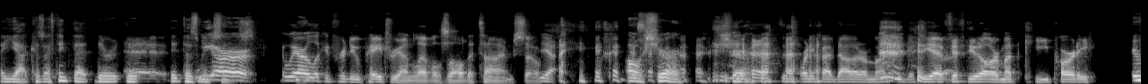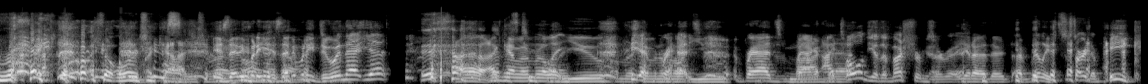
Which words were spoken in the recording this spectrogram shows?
yeah because i think that there, there uh, it does make we are sense. we are looking for new patreon levels all the time so yeah oh sure sure yeah, it's a $25 a month yeah $50 a month key party right. The orgy oh is anybody is anybody doing that yet? Uh, I, Kevin, I'm gonna let you I'm gonna, yeah, Kevin, I'm let you. Brad's back. I told you the mushrooms are you know they're I'm really starting to peak.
